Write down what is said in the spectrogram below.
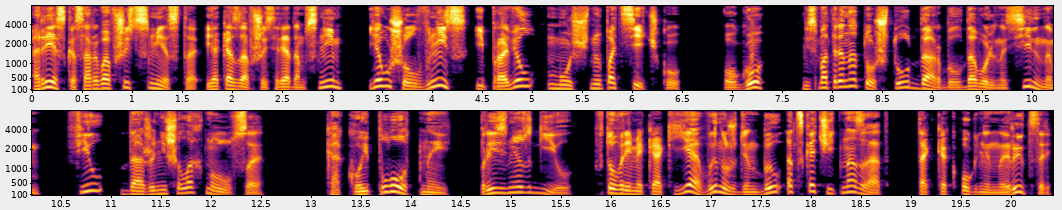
Резко сорвавшись с места и оказавшись рядом с ним, я ушел вниз и провел мощную подсечку. Ого! Несмотря на то, что удар был довольно сильным, Фил даже не шелохнулся. «Какой плотный!» — произнес Гил, в то время как я вынужден был отскочить назад, так как огненный рыцарь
